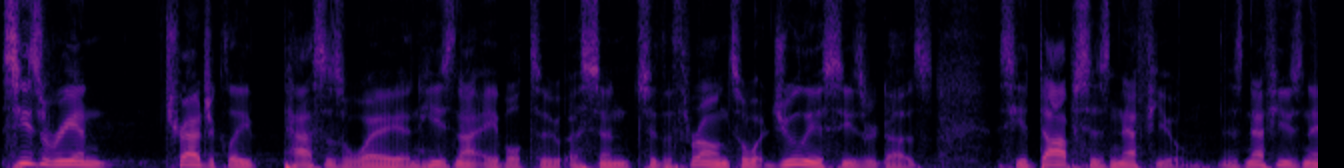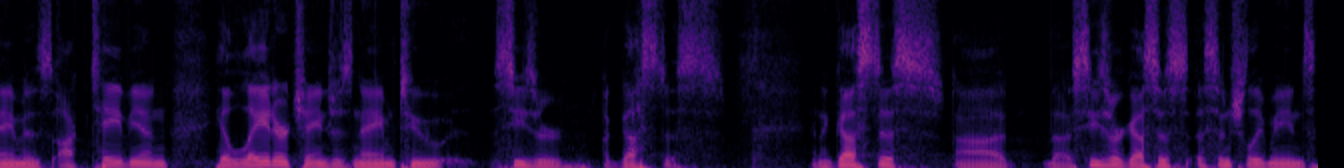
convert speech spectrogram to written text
Caesarion tragically passes away and he's not able to ascend to the throne. So, what Julius Caesar does is he adopts his nephew. His nephew's name is Octavian. He'll later change his name to Caesar Augustus. And Augustus, uh, Caesar Augustus essentially means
